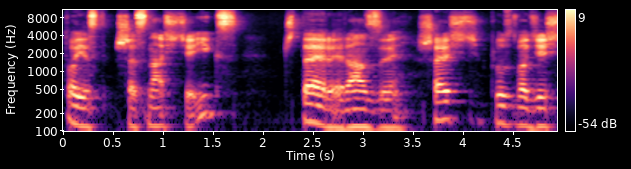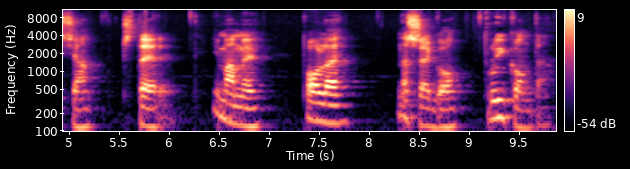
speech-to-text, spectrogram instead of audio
to jest 16x, 4 razy 6 plus 24. I mamy pole naszego trójkąta.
